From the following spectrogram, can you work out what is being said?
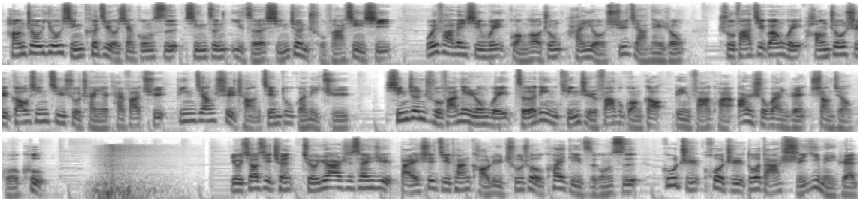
杭州 U 型科技有限公司新增一则行政处罚信息，违法类型为广告中含有虚假内容。处罚机关为杭州市高新技术产业开发区滨江市场监督管理局。行政处罚内容为责令停止发布广告，并罚款二十万元上缴国库。有消息称，九月二十三日，百事集团考虑出售快递子公司，估值或至多达十亿美元。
